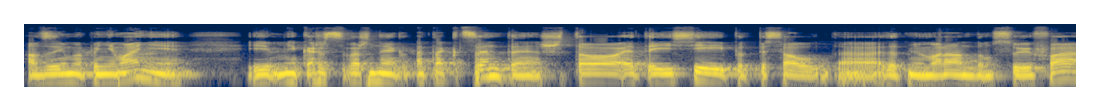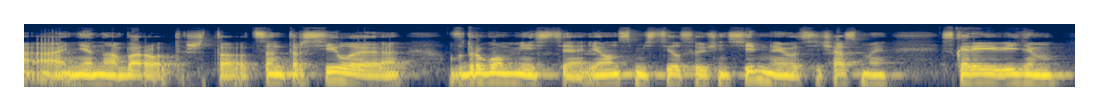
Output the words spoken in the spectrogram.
о взаимопонимании, и мне кажется, важны акценты, что это Исей подписал э, этот меморандум с УЕФА, а не наоборот, что центр силы в другом месте, и он сместился очень сильно, и вот сейчас мы скорее видим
